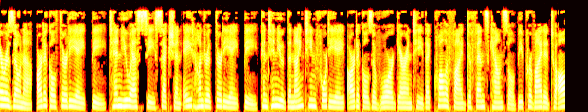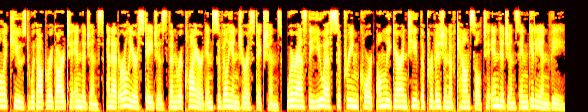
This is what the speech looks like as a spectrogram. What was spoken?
Arizona, Article 38b 10 USC Section 838b continued the 1948 Articles of War guarantee that qualified defense counsel be provided to all accused without regard to indigence and at earlier stages than required in civilian jurisdictions, whereas the U.S. Supreme Court only guaranteed the provision of counsel to indigents in Gideon v.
